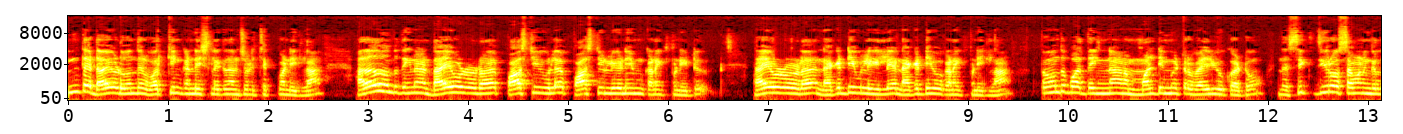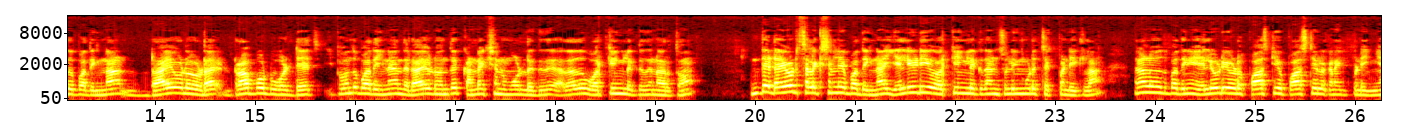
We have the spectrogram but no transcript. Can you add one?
இந்த டயோடு வந்து ஒர்க்கிங் கண்டிஷனில் இருக்குதான்னு சொல்லி செக் பண்ணிக்கலாம். அதாவது வந்து பார்த்தீங்கன்னா டயோடோட பாசிட்டிவில் பாசிட்டிவ்லேயும் கனெக்ட் பண்ணிவிட்டு டயோடோட நெகட்டிவ்ல நெகட்டிவ் கனெக்ட் பண்ணிக்கலாம். இப்போ வந்து பார்த்தீங்கன்னா நம்ம மல்டிமீட்டர் வேல்யூ காட்டும். இந்த சிக்ஸ் ஜீரோ செவனுங்கிறது பார்த்தீங்கன்னா டயோடோட ட்ராப் அவுட் வோல்டேஜ் இப்போ வந்து பார்த்தீங்கன்னா இந்த டயோடு வந்து கண்டக்ஷன் மோடில் இருக்குது. அதாவது ஒர்க்கிங்கில் இருக்குதுன்னு அர்த்தம். இந்த டயோட் செலெக்ஷன்லேயே பார்த்தீங்கன்னா எல்இடி ஒர்க்கிங்கில் தான் சொல்லி கூட செக் பண்ணிக்கலாம். அதனால் வந்து பார்த்தீங்கன்னா எல்இடியோட பாசிட்டிவ் பாசிட்டிவில் கனெக்ட் பண்ணிங்க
